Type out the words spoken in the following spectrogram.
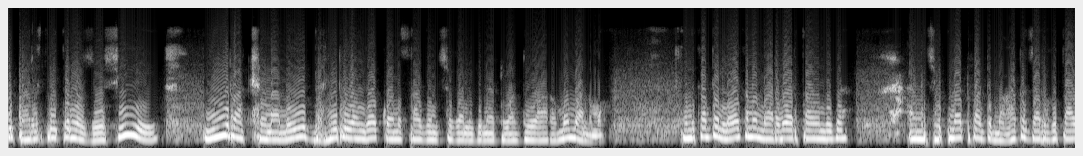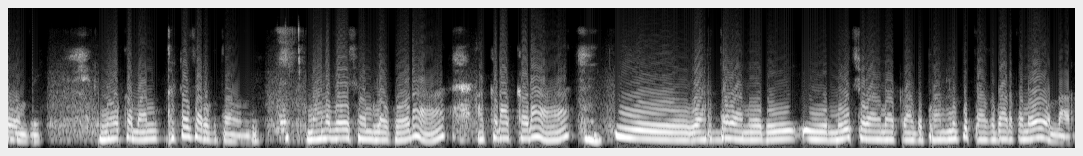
ఈ పరిస్థితులను చూసి ఈ రక్షణని ధైర్యంగా కొనసాగించగలిగినటువంటి వారము మనము. ఎందుకంటే లోకం నెరవేరుతా ఉందిగా. ఆయన చెప్పినటువంటి మాట జరుగుతూ ఉంది. లోకం అంతటా జరుగుతూ ఉంది. మన దేశంలో కూడా అక్కడక్కడ ఈ వ్యర్థం అనేది ఈ నీచమైనటువంటి పనులకి తెగబడుతూనే ఉన్నారు.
